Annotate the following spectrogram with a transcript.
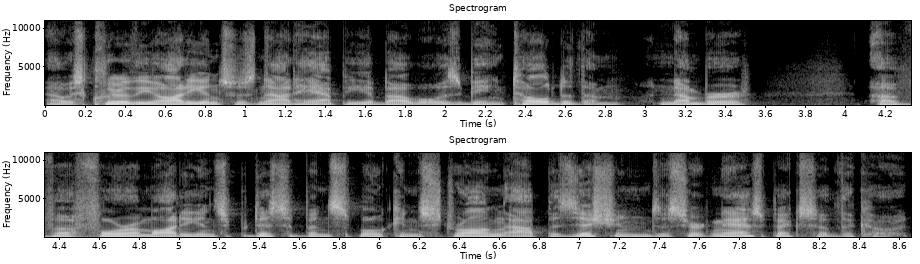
It was clear the audience was not happy about what was being told to them. A number of uh, forum audience participants spoke in strong opposition to certain aspects of the code.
